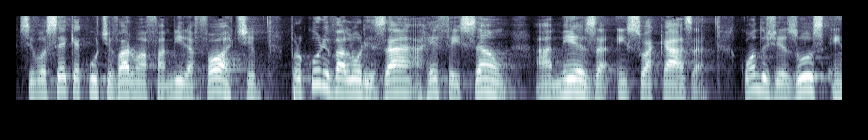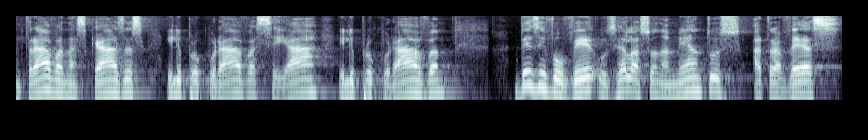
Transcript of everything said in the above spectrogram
Se você quer cultivar uma família forte, procure valorizar a refeição à mesa em sua casa. Quando Jesus entrava nas casas, ele procurava cear, ele procurava desenvolver os relacionamentos através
